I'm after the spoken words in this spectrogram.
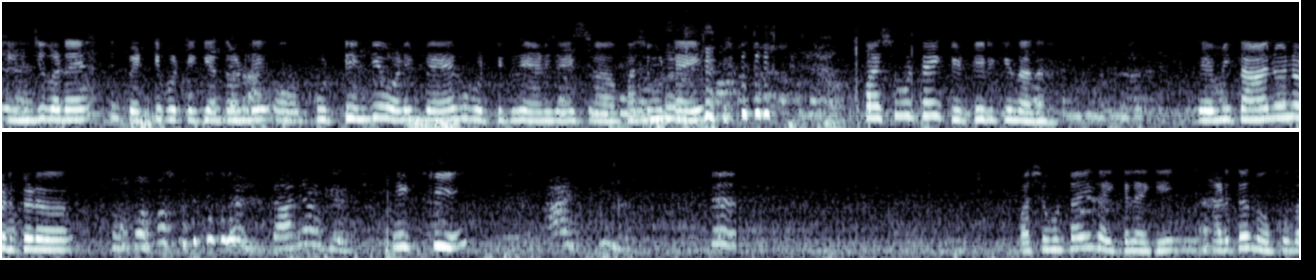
ചിഞ്ചു ഇവിടെ പെട്ടി പൊട്ടിക്കാത്തോണ്ട് ഓ, കുട്ടിന്റെ ഓളിയും ബാഗ് പൊട്ടിക്കുകയാണ് പശുമുട്ടായി. പശുമുട്ടായി കിട്ടിയിരിക്കുന്നതാ. എമി താനൂന് എടുക്കടോ? നിക്കി. പശുമുട്ടായി കൈക്കലാക്കി അടുത്ത നോക്കുക.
